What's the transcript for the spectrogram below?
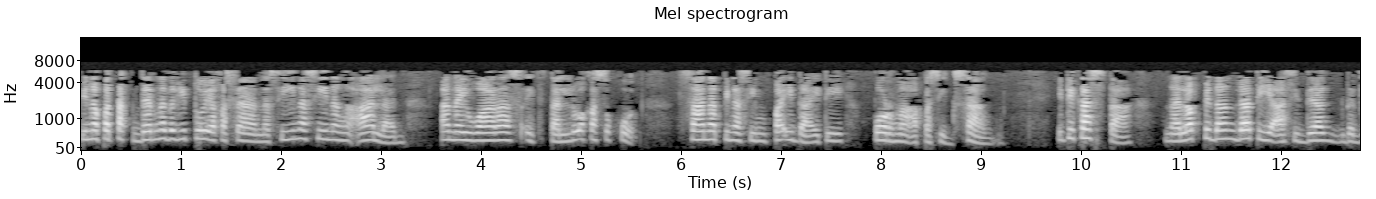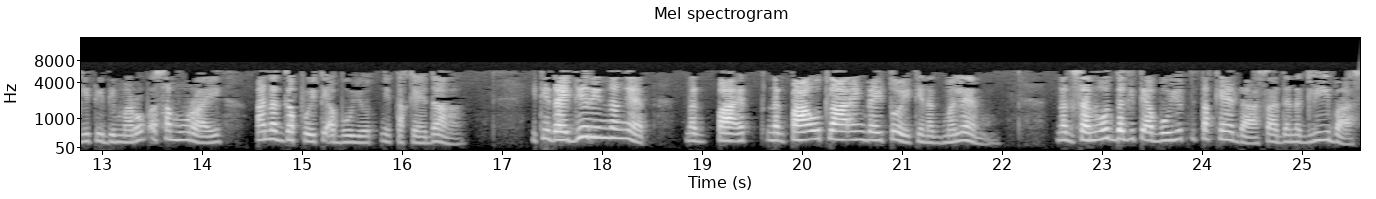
Pinapatakder na dagitoy akasa nasina-sina nga alad anay waras iti talo a kasukot, sana pinasimpa ida iti forma a pasigsag. Iti kasta, nalapidan da ti asidag dagiti dimarup a samuray a naggapo iti abuyot ni Takeda. Iti daydi rin nanget, nagpaet, nagpaut laeng daytoy tinagmalem. Nagsanod dagiti abuyot ni Takeda sada naglibas.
